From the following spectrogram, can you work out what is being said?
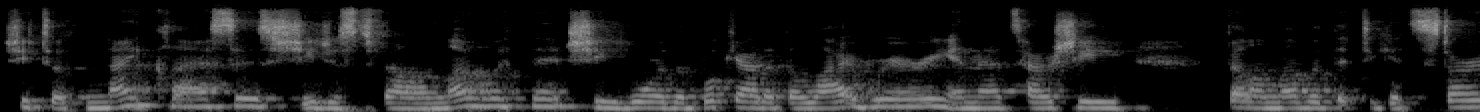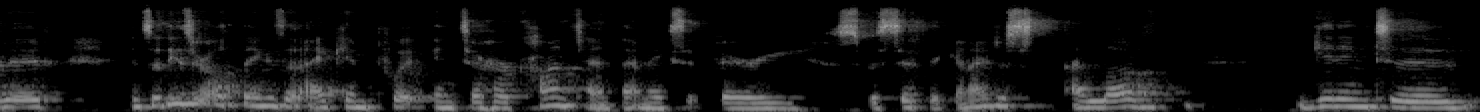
She took night classes. She just fell in love with it. She wore the book out at the library, and that's how she fell in love with it to get started. And so these are all things that I can put into her content that makes it very specific. And I just, I love getting to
